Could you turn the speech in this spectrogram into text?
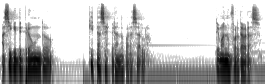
Así que te pregunto, ¿qué estás esperando para hacerlo? Te mando un fuerte abrazo.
